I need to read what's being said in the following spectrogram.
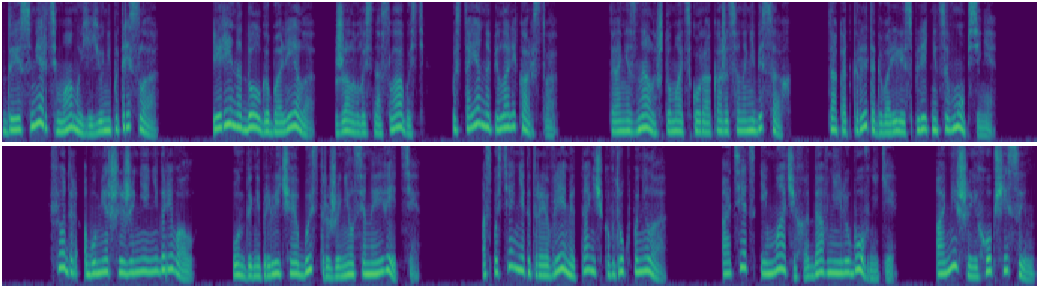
Да и смерть мамы ее не потрясла. Ирина долго болела, жаловалась на слабость, постоянно пила лекарства. Таня знала, что мать скоро окажется на небесах. Так открыто говорили сплетницы в Мопсине. Фёдор об умершей жене не горевал. Он до неприличия быстро женился на Иветте. А спустя некоторое время Танечка вдруг поняла. Отец и мачеха — давние любовники, а Миша — их общий сын.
